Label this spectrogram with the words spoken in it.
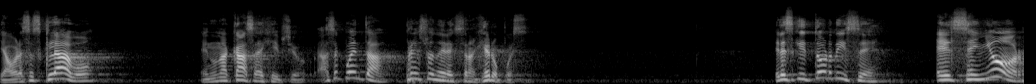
Y ahora es esclavo en una casa egipcio. Hace cuenta, preso en el extranjero, pues. El escritor dice, el Señor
